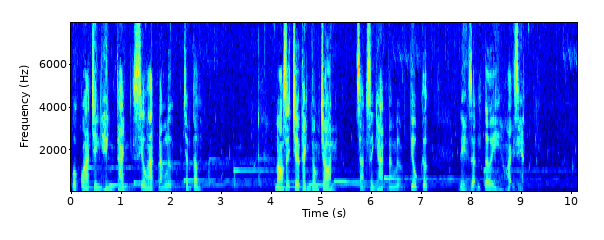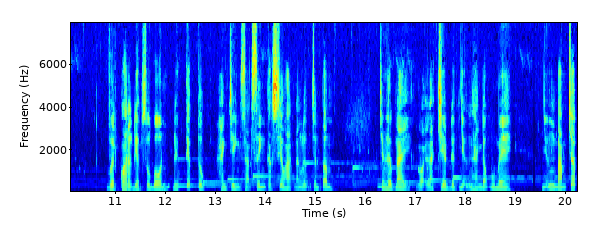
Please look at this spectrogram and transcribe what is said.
của quá trình hình thành siêu hạt năng lượng chân tâm. Nó sẽ trở thành vòng tròn sản sinh hạt năng lượng tiêu cực để dẫn tới hoại diệt. Vượt qua được điểm số 4 để tiếp tục hành trình sản sinh các siêu hạt năng lượng chân tâm. Trường hợp này gọi là triệt được những hành động u mê, những bám chấp,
